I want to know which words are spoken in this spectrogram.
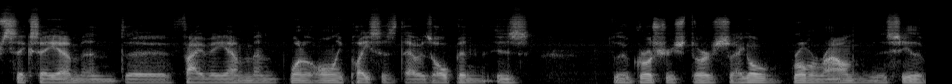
6 a.m. and uh, 5 a.m. and one of the only places that was open is the grocery store. So I go roam around and see the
